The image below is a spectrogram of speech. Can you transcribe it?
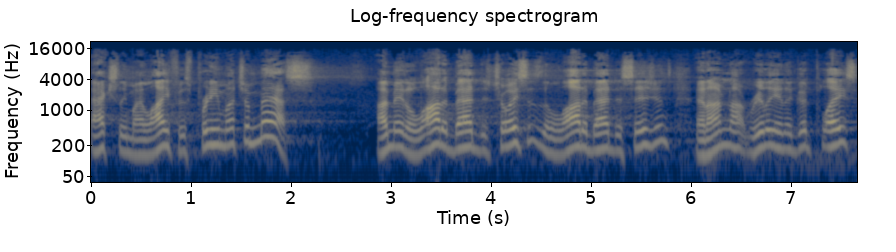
Actually, my life is pretty much a mess. I made a lot of bad choices and a lot of bad decisions, and I'm not really in a good place.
